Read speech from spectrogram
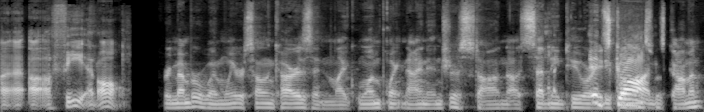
a, a a fee at all. Remember when we were selling cars and like 1.9 interest on uh, 72 or It's 84 months gone. was common?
